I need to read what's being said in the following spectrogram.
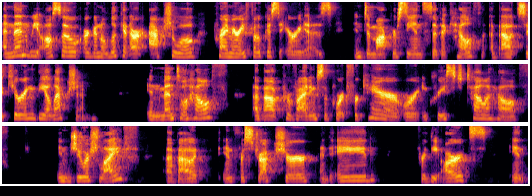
And then we also are gonna look at our actual primary focus areas in democracy and civic health about securing the election, in mental health about providing support for care or increased telehealth, in Jewish life about infrastructure and aid, for the arts, in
